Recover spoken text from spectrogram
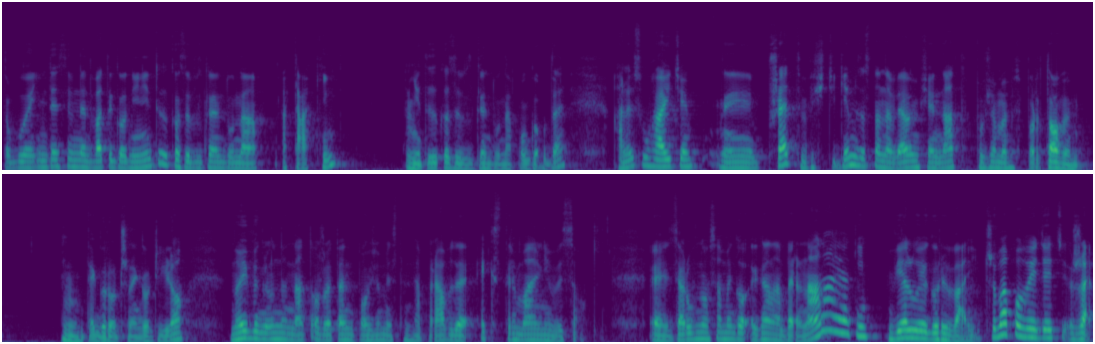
To były intensywne dwa tygodnie nie tylko ze względu na ataki, nie tylko ze względu na pogodę, ale słuchajcie, y, przed wyścigiem zastanawiałem się nad poziomem sportowym mm, tegorocznego Giro. No i wygląda na to, że ten poziom jest naprawdę ekstremalnie wysoki. Y, zarówno samego Egana Bernala, jak i wielu jego rywali. Trzeba powiedzieć, że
